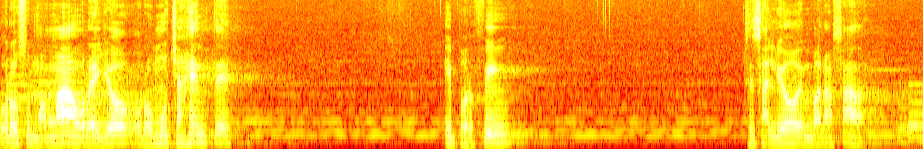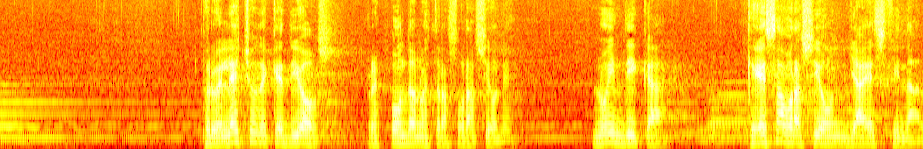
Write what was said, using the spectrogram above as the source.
oró su mamá, oré yo, oró mucha gente. Y por fin se salió embarazada. Pero el hecho de que Dios responda a nuestras oraciones no indica que esa oración ya es final.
